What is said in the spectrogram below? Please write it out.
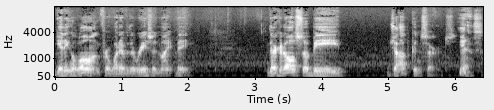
getting along for whatever the reason might be. There could also be job concerns. Yes.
